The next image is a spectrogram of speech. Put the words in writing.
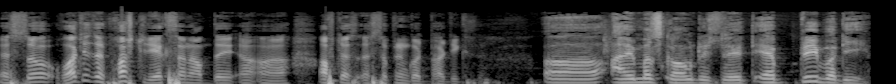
Uh, so, what is the first reaction of the uh, uh, after uh, Supreme Court verdict? Uh, I must congratulate everybody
